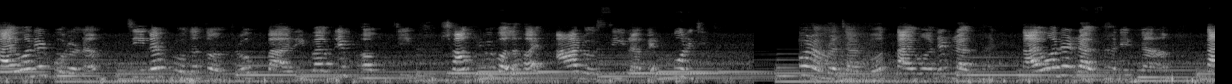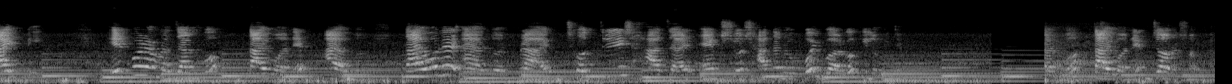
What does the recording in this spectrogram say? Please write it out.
তাইওয়ানের পুরো নাম চীনা প্রজাতন্ত্র বা রিপাবলিক অফ চীন সংক্ষেপে বলা হয় আরওসি নামে পরিচিত। এরপর আমরা জানব তাইওয়ানের রাজধানী এরপর আমরা জানব তাইওয়ানের আয়তন। তাইওয়ানের আয়তন প্রায় ছত্রিশ হাজার একশো সাতানব্বই বর্গ কিলোমিটার। তাইওয়ানের জনসংখ্যা।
